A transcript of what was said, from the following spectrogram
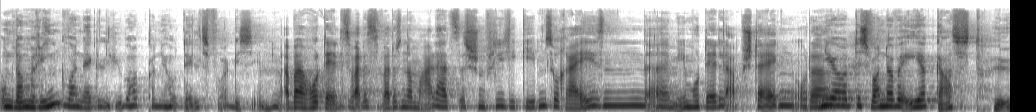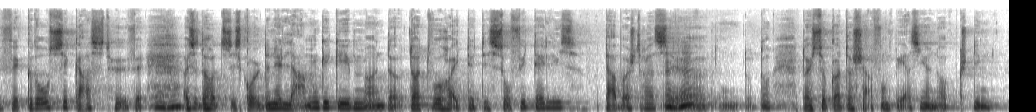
und am Ring waren eigentlich überhaupt keine Hotels vorgesehen. Mhm, aber Hotels, war das, war das normal? Hat es das schon viel gegeben, so Reisen ähm, im Hotel absteigen? Oder? Ja, das waren aber eher Gasthöfe, große Gasthöfe. Mhm. Also da hat es das Goldene Lamm gegeben, dort wo heute das Sofitel ist, Taborstraße. Mhm. Und, und, und, da ist sogar der Schaf von Persien abgestiegen.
